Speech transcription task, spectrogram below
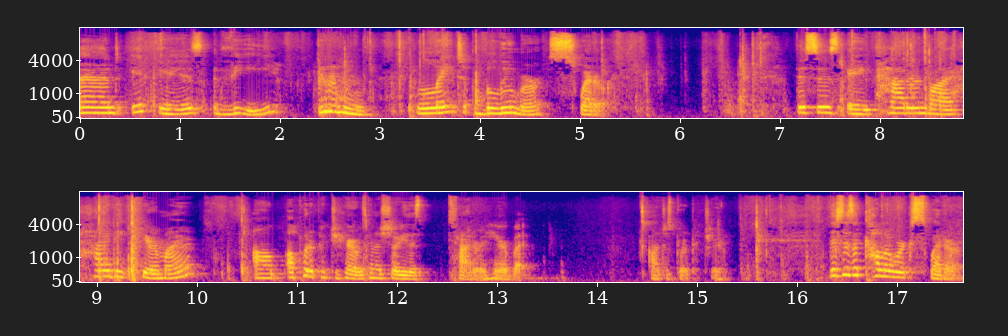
and it is the Late Bloomer Sweater. This is a pattern by Heidi Kirrmaier. I'll, I'll put a picture here. I was going to show you this pattern here, but I'll just put a picture. This is a colorwork sweater.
